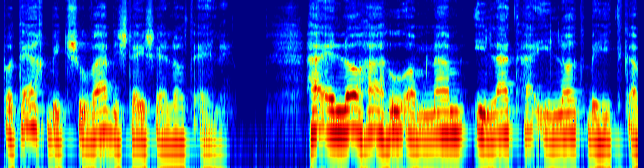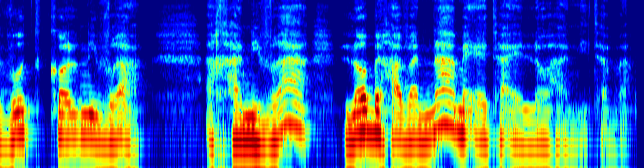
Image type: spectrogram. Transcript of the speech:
פותח בתשובה בשתי שאלות אלה. האלוה הוא אמנם עילת העילות בהתכוות כל נברא, אך הנברא לא בכוונה מאת האלוה נתהווה.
